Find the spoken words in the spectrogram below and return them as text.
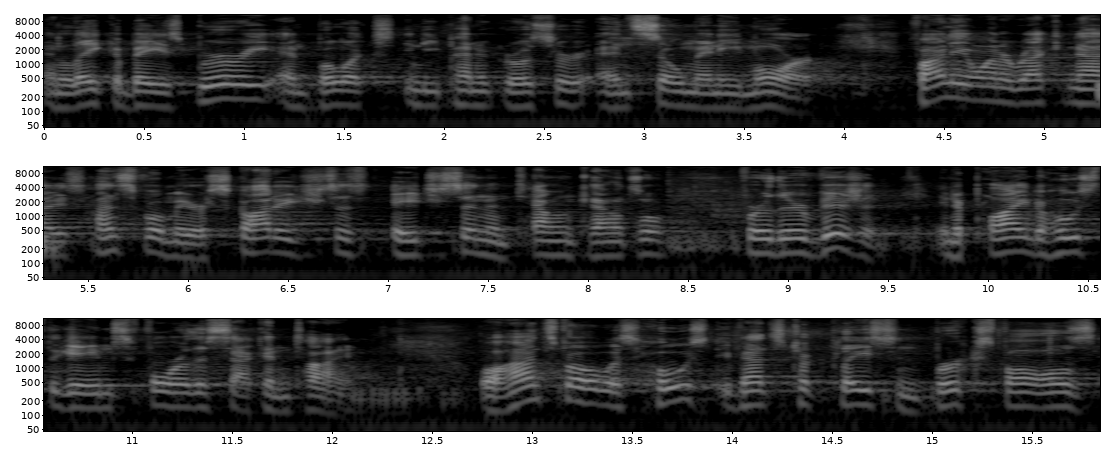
and Lake Bay's Brewery, and Bullock's Independent Grocer, and so many more. Finally, I want to recognize Huntsville Mayor Scott Aitchison and Town Council for their vision in applying to host the Games for the second time. While Huntsville was host, events took place in Burk's Falls,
